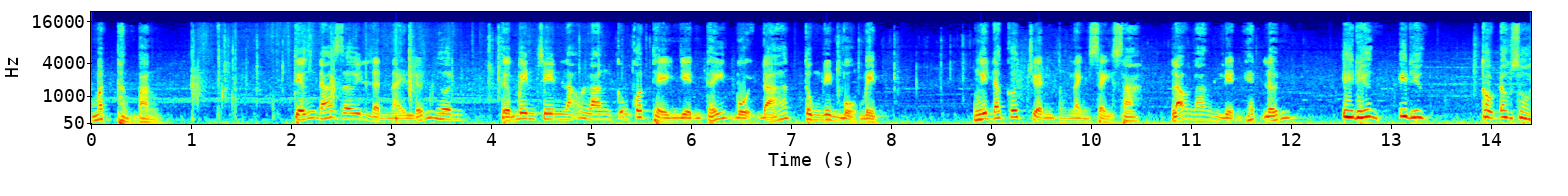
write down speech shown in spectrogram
mất thăng bằng. Tiếng đá rơi lần này lớn hơn, từ bên trên lão lang cũng có thể nhìn thấy bụi đá tung lên mù mịt. Nghĩ đã có chuyện lành xảy ra, lão lang liền hét lớn, y điêng y điêng, cậu đâu rồi?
